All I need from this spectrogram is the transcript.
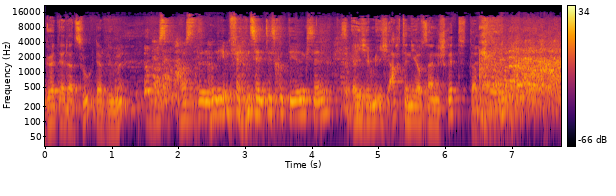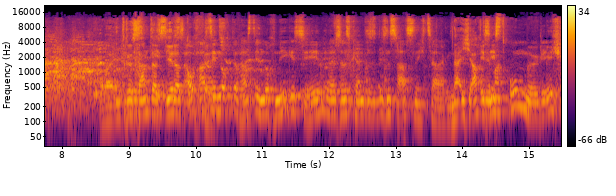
gehört er dazu, der Blümel? Hast, hast du den noch nie im Fernsehen diskutieren gesehen? Ich, ich achte nie auf seinen Schritt dabei. Aber interessant, dass ist, dir das auffällt. Hast noch, du hast ihn noch nie gesehen, weil sonst könntest du diesen Satz nicht sagen. Na, ich achte es immer. ist unmöglich,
